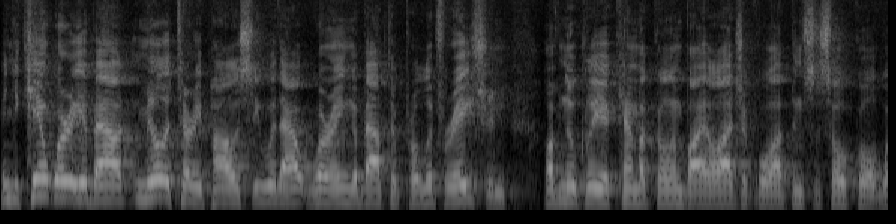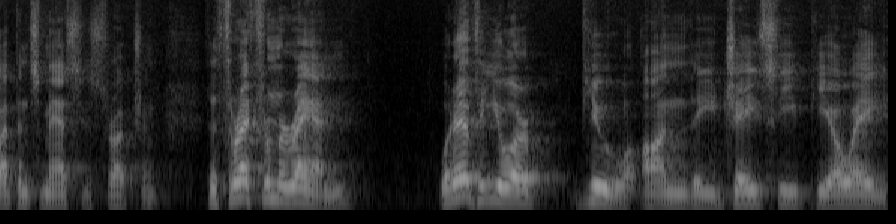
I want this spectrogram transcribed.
And you can't worry about military policy without worrying about the proliferation of nuclear, chemical, and biological weapons, the so called weapons of mass destruction. The threat from Iran, whatever your view on the JCPOA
